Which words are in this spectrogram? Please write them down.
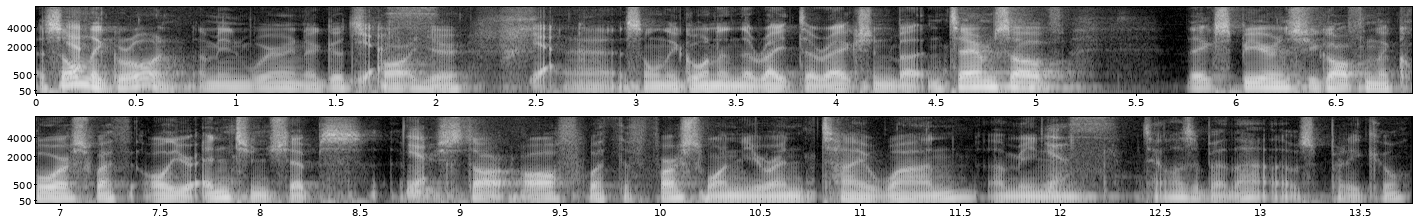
it's yeah. only growing. I mean, we're in a good yes. spot here. Yeah, uh, it's only going in the right direction. But in terms of the experience you got from the course with all your internships, yeah. you start off with the first one. You were in Taiwan. I mean, yes. tell us about that. That was pretty cool.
